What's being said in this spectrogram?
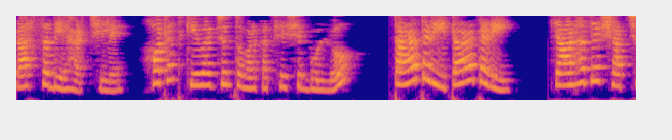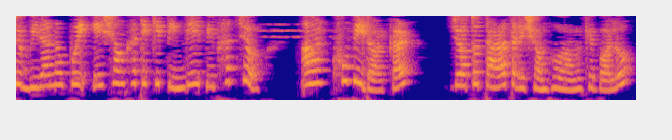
রাস্তা দিয়ে হাঁটছিলে। হঠাৎ কেউ একজন তোমার কাছে এসে বলল, তাড়াতাড়ি তাড়াতাড়ি! চার হাজার সাতশো বিরানব্বই এই সংখ্যাটি কি তিন দিয়ে বিভাজ্য? আমার খুবই দরকার। যত তাড়াতাড়ি সম্ভব আমাকে বলো।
